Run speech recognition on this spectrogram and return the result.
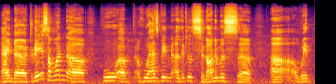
And uh, today, someone uh, who um, who has been a little synonymous. with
